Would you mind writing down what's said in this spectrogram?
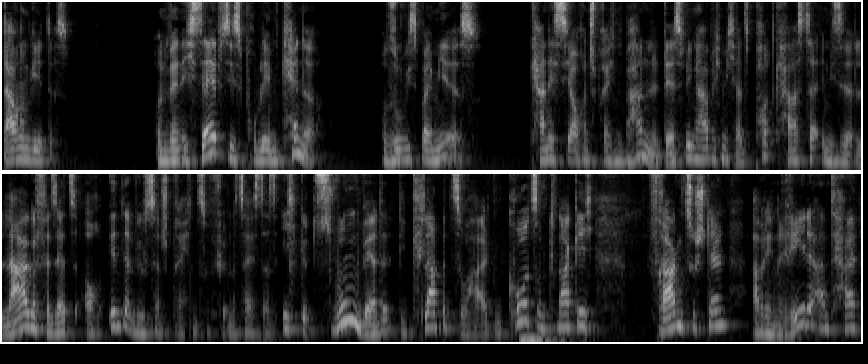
Darum geht es. Und wenn ich selbst dieses Problem kenne, und so wie es bei mir ist, kann ich ja auch entsprechend behandeln. Deswegen habe ich mich als Podcaster in diese Lage versetzt, auch Interviews entsprechend zu führen. Das heißt, dass ich gezwungen werde, die Klappe zu halten, kurz und knackig Fragen zu stellen, aber den Redeanteil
